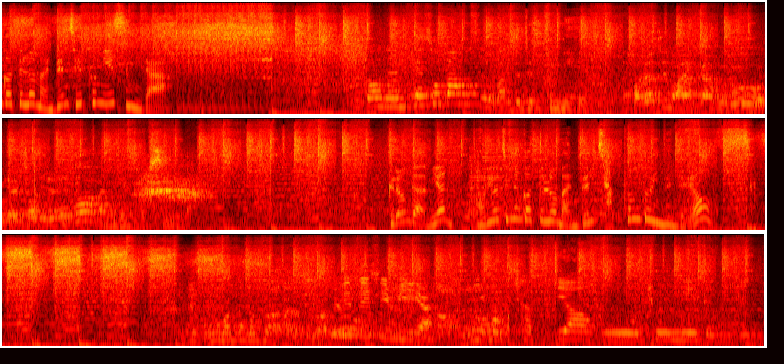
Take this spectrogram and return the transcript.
것들로 만든 제품이 있습니다. 이거는 폐소방스로 만든 제품이에요. 버려진 와인병으로 열 처리를 해서 만든 접시입니다. 그런가 하면 버려지는 것들로 만든 작품도 있는데요. 찌질심이야. 잡지하고 종이 등등.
